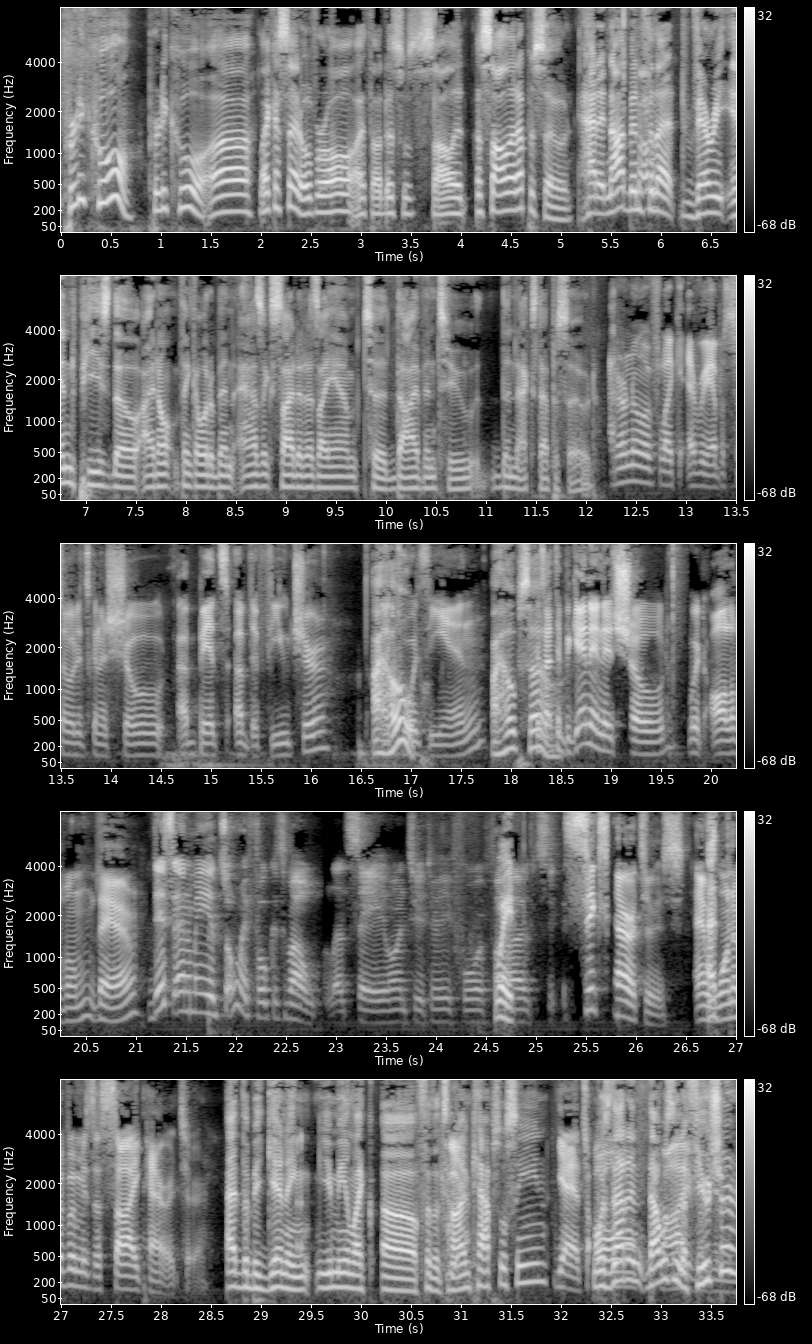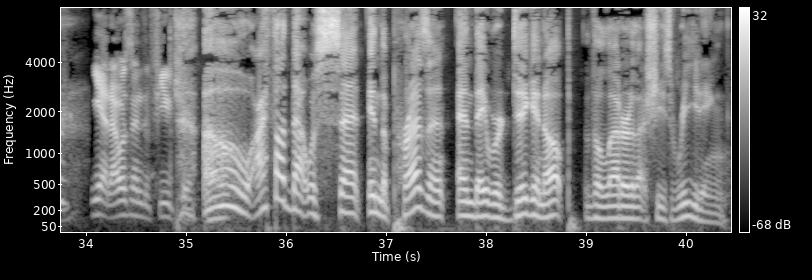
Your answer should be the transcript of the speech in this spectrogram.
Pretty cool. Pretty cool. Uh, like I said, overall, I thought this was a solid, a solid episode. Had it not been for that very end piece, though, I don't think I would have been as excited as I am to dive into the next episode. I don't know if like every episode it's gonna show a bits of the future. I like, hope. towards the end. I hope so. Because at the beginning it showed with all of them there. This anime it's only focused about let's say one, two, three, four, five, Wait. six- six characters, and At- one of them is a side character. At the beginning, you mean like uh for the time capsule scene? Yeah, it's Was all that in- that was in the future? Yeah, that was in the future. Oh, I thought that was set in the present and they were digging up the letter that she's reading.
